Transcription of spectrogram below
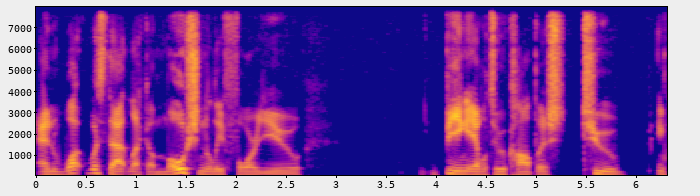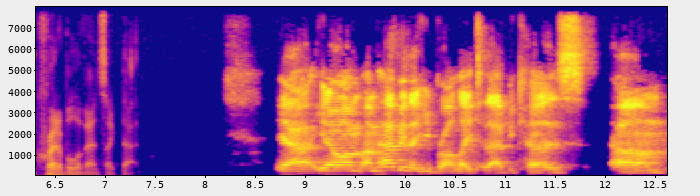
And what was that like emotionally for you? Being able to accomplish two incredible events like that. Yeah, you know, I'm I'm happy that you brought light to that because, um,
